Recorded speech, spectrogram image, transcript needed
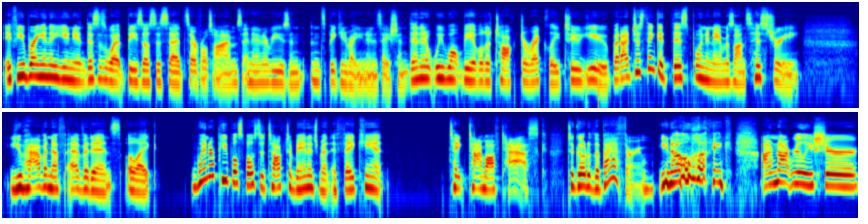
If you bring in a union, this is what Bezos has said several times in interviews and, and speaking about unionization, then it, we won't be able to talk directly to you. But I just think at this point in Amazon's history, you have enough evidence like when are people supposed to talk to management if they can't take time off task to go to the bathroom? You know like i'm not really sure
